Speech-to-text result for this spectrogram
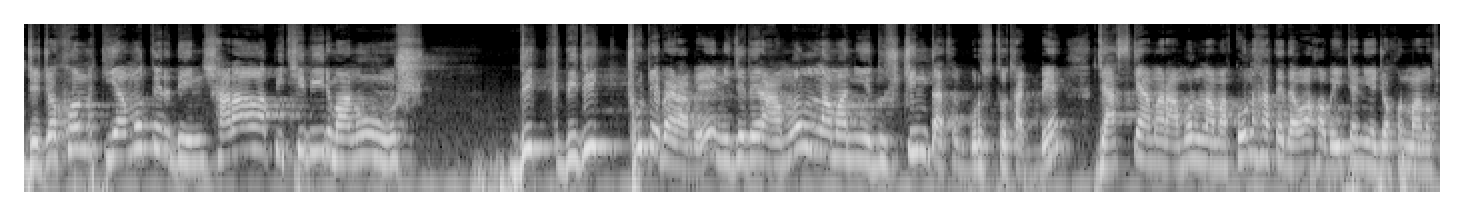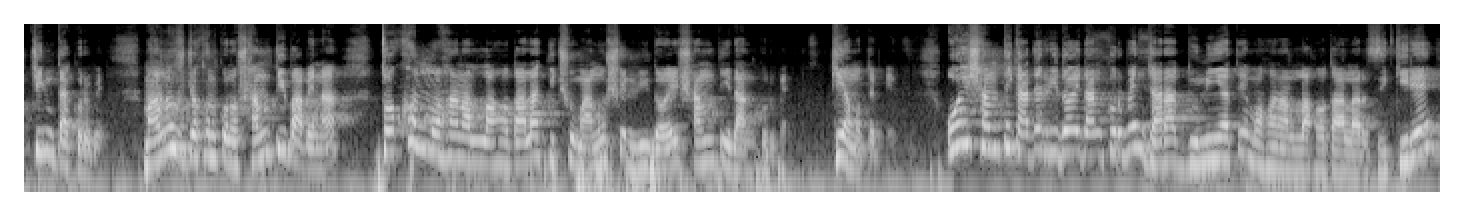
যে যখন কিয়ামতের দিন সারা পৃথিবীর মানুষ দিক বিদিক ছুটে বেড়াবে, নিজেদের আমল নামা নিয়ে দুশ্চিন্তা গ্রস্ত থাকবে, যে আজকে আমার আমল নামা কোন হাতে দেওয়া হবে এটা নিয়ে যখন মানুষ চিন্তা করবে, মানুষ যখন কোনো শান্তি পাবে না, তখন মহান আল্লাহ তাআলা কিছু মানুষের হৃদয়ে শান্তি দান করবেন কিয়ামতের দিন। ওই শান্তি কাদের হৃদয়ে দান করবেন? যারা দুনিয়াতে মহান আল্লাহ তাআলার জিকিরে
